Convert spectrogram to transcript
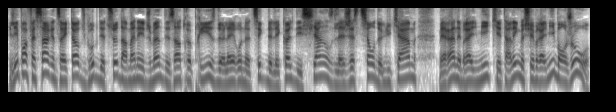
il est professeur et directeur du groupe d'études en management des entreprises de l'aéronautique de l'École des sciences de la gestion de l'UCAM, Meran Ebrahimi, qui est en ligne. Monsieur Ebrahimi, bonjour.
